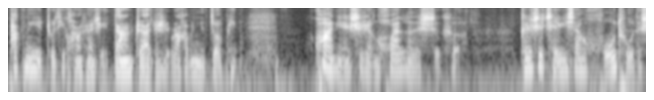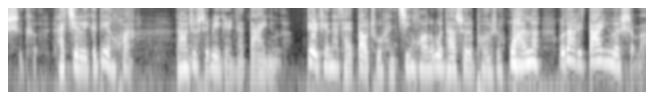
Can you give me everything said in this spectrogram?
帕格尼主题狂想曲，当然主要就是拉赫曼尼诺的作品。跨年是人欢乐的时刻，可是是陈玉香糊涂的时刻。他接了一个电话，然后就随便给人家答应了。第二天他才到处很惊慌的问他所有的朋友说：“完了，我到底答应了什么？”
